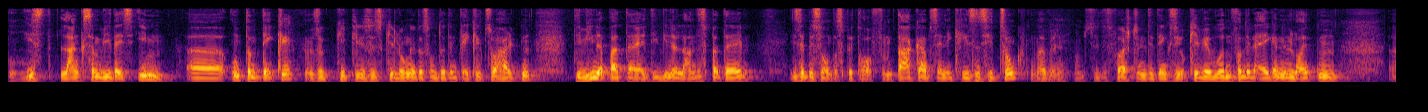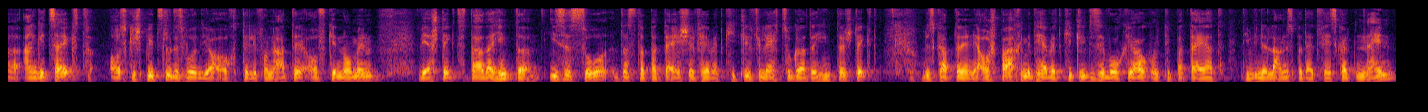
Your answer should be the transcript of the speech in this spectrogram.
mhm. ist langsam wieder, ist im, äh, unterm Deckel. Also Kickl ist es gelungen, das unter den Deckel zu halten. Die Wiener Partei, die Wiener Landespartei, ist ja besonders betroffen. Da gab es eine Krisensitzung. Na, weil, man muss sich das vorstellen. Die denken sich, okay, wir wurden von den eigenen Leuten äh, angezeigt, ausgespitzelt. Es wurden ja auch Telefonate aufgenommen. Wer steckt da dahinter? Ist es so, dass der Parteichef Herbert Kickl vielleicht sogar dahinter steckt? Und es gab dann eine Aussprache mit Herbert Kickl diese Woche auch. Und die Partei hat, die Wiener Landespartei hat festgehalten, nein,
